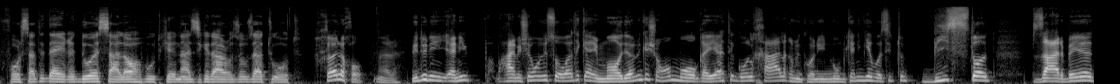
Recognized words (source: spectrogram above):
فرصت دقیقه دو صلاح بود که نزدیک دروازه زد تو اوت. خیلی خوب. آره. می‌دونی؟ یعنی همیشه ما این صحبت کردیم. مادامی که شما موقعیت گل خلق می‌کنین ممکنه یه بازی تو 20 تا ضربه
